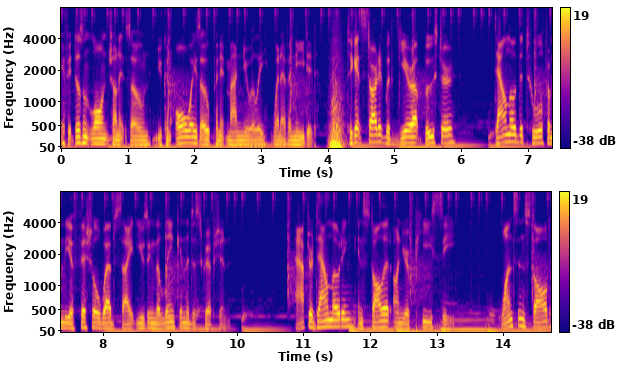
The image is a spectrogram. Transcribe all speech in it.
If it doesn't launch on its own, you can always open it manually whenever needed. To get started with Gear Up Booster, download the tool from the official website using the link in the description. After downloading, install it on your PC. Once installed,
